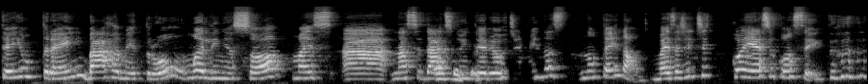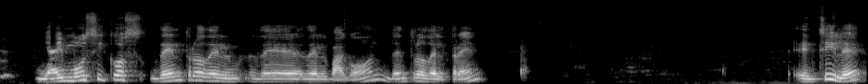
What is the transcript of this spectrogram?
tem um trem barra metrô, uma linha só, mas ah, nas cidades do interior de Minas não tem, não. Mas a gente conhece o conceito. E há músicos dentro del, de, del vagão, dentro del tren? En Chile,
